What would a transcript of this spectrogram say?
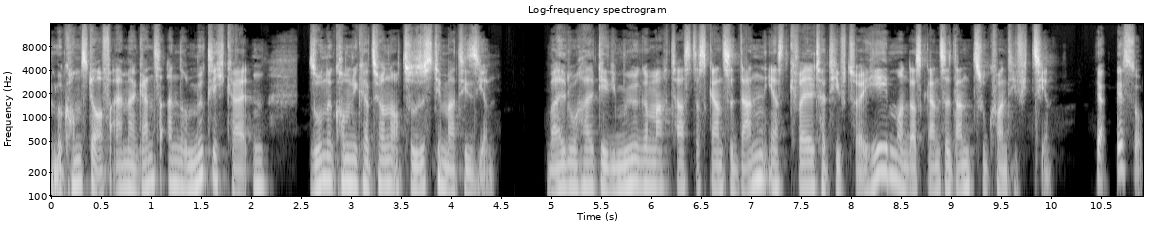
bekommst du auf einmal ganz andere Möglichkeiten, so eine Kommunikation auch zu systematisieren weil du halt dir die Mühe gemacht hast, das Ganze dann erst qualitativ zu erheben und das Ganze dann zu quantifizieren. Ja, ist so.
